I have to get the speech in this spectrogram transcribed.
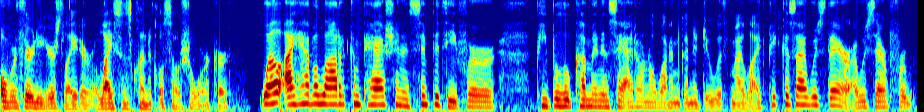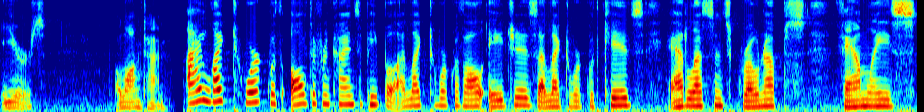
over 30 years later, a licensed clinical social worker. Well, I have a lot of compassion and sympathy for people who come in and say, I don't know what I'm going to do with my life, because I was there. I was there for years, a long time. I like to work with all different kinds of people. I like to work with all ages. I like to work with kids, adolescents, grown-ups, families.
